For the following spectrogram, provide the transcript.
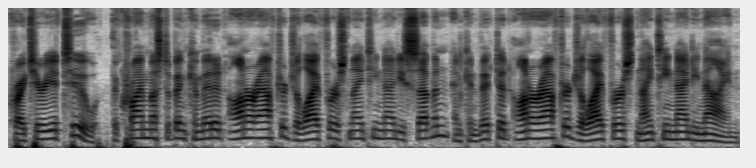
Criteria 2. The crime must have been committed on or after July 1, 1997 and convicted on or after July 1, 1999.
